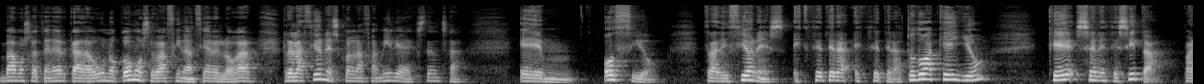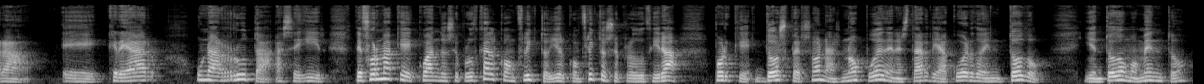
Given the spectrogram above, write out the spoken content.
vamos a tener cada uno, cómo se va a financiar el hogar, relaciones con la familia extensa, Em, ocio, tradiciones, etcétera, etcétera. Todo aquello que se necesita para eh, crear una ruta a seguir, de forma que cuando se produzca el conflicto, y el conflicto se producirá porque dos personas no pueden estar de acuerdo en todo y en todo momento,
